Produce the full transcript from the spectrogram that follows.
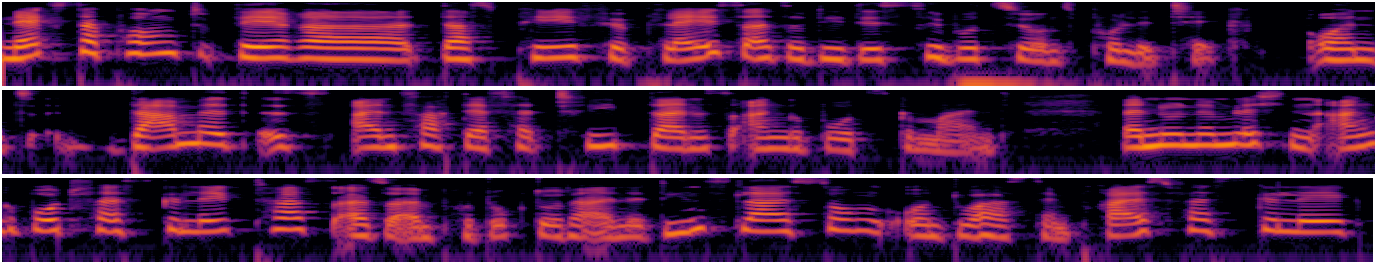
Nächster Punkt wäre das P für Place, also die Distributionspolitik. Und damit ist einfach der Vertrieb deines Angebots gemeint. Wenn du nämlich ein Angebot festgelegt hast, also ein Produkt oder eine Dienstleistung und du hast den Preis festgelegt,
